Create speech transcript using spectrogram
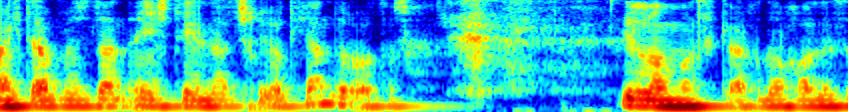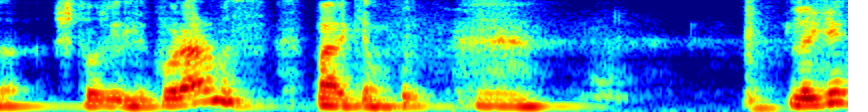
maktabimizdan eynshteynlar chiqayotgandir hozir. Ilon masklar xudo xohlasa uch to'rt yilda ko'rarmiz balkim. Hmm. lekin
